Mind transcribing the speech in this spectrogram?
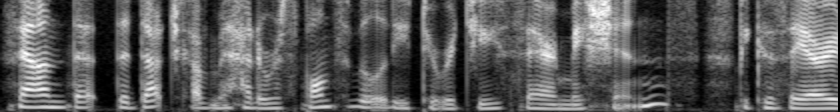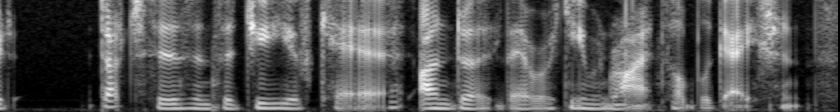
found that the Dutch government had a responsibility to reduce their emissions because they owed Dutch citizens a duty of care under their human rights obligations.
